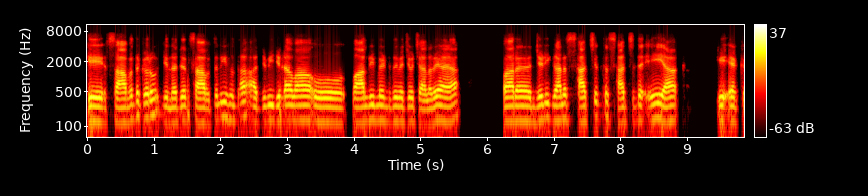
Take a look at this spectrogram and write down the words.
ਕਿ ਸਾਬਤ ਕਰੋ ਜਿੰਨਾ ਚਿਰ ਸਾਬਤ ਨਹੀਂ ਹੁੰਦਾ ਅੱਜ ਵੀ ਜਿਹੜਾ ਵਾ ਉਹ ਪਾਰਲੀਮੈਂਟ ਦੇ ਵਿੱਚ ਉਹ ਚੱਲ ਰਿਹਾ ਆ। ਪਰ ਜਿਹੜੀ ਗੱਲ ਸੱਚ ਤੇ ਸੱਚ ਤੇ ਇਹ ਆ ਕਿ ਇੱਕ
